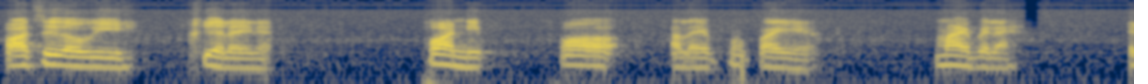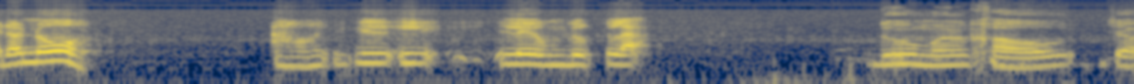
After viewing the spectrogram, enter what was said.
พ่อซื้อเอาวีคืออะไรเนี่ย พ่อนิบพ่ออะไรเข้าไปอะไม่ไปเลยไอ้ดอนนูเอาลืลืลืมลุกละ ดูเหมือนเขาจะ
